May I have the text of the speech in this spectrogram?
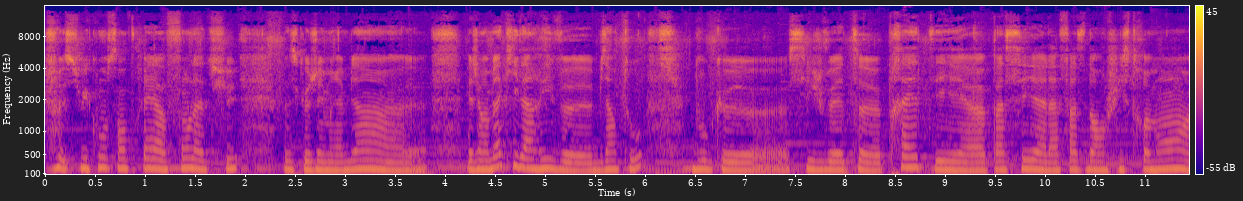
je suis concentrée à fond là-dessus parce que j'aimerais bien, euh, j'aimerais bien qu'il arrive euh, bientôt. Donc, euh, si je veux être prête et passer à la phase d'enregistrement,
